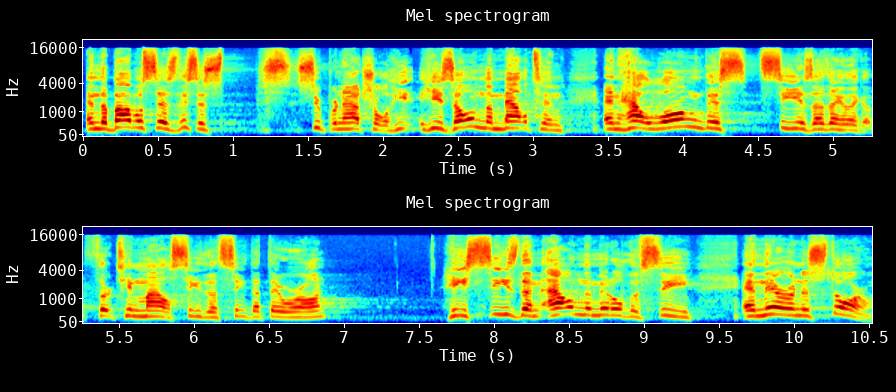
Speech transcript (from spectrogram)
And the Bible says this is supernatural. He, he's on the mountain, and how long this sea is, I think like a 13 mile sea, the sea that they were on. He sees them out in the middle of the sea, and they're in a storm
